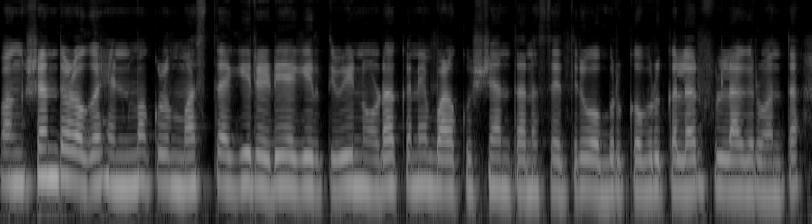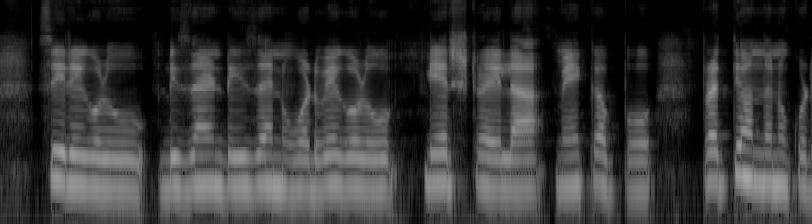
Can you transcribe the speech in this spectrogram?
ಫಂಕ್ಷನ್ದೊಳಗೆ ಹೆಣ್ಮಕ್ಳು ಮಸ್ತಾಗಿ ರೆಡಿ ಆಗಿರ್ತೀವಿ. ನೋಡೋಕನೇ ಭಾಳ ಖುಷಿ ಅಂತ ಅನಿಸ್ತೈತೆ ರೀ ಒಬ್ರಿಗೊಬ್ರು ಕಲರ್ಫುಲ್ ಆಗಿರುವಂಥ ಸೀರೆಗಳು ಡಿಸೈನ್ ಡಿಸೈನ್ ಒಡವೆಗಳು ಹೇರ್ ಸ್ಟೈಲ ಮೇಕಪ್ಪು ಪ್ರತಿಯೊಂದನ್ನು ಕೂಡ.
